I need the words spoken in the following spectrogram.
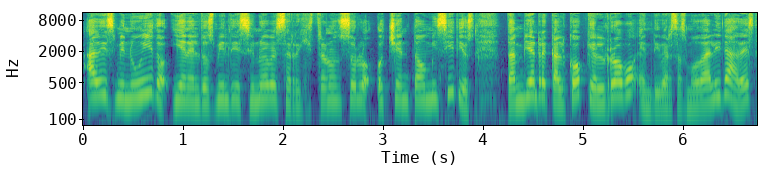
ha disminuido y en el 2019 se registraron solo 80 homicidios. También recalcó que el robo en diversas modalidades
